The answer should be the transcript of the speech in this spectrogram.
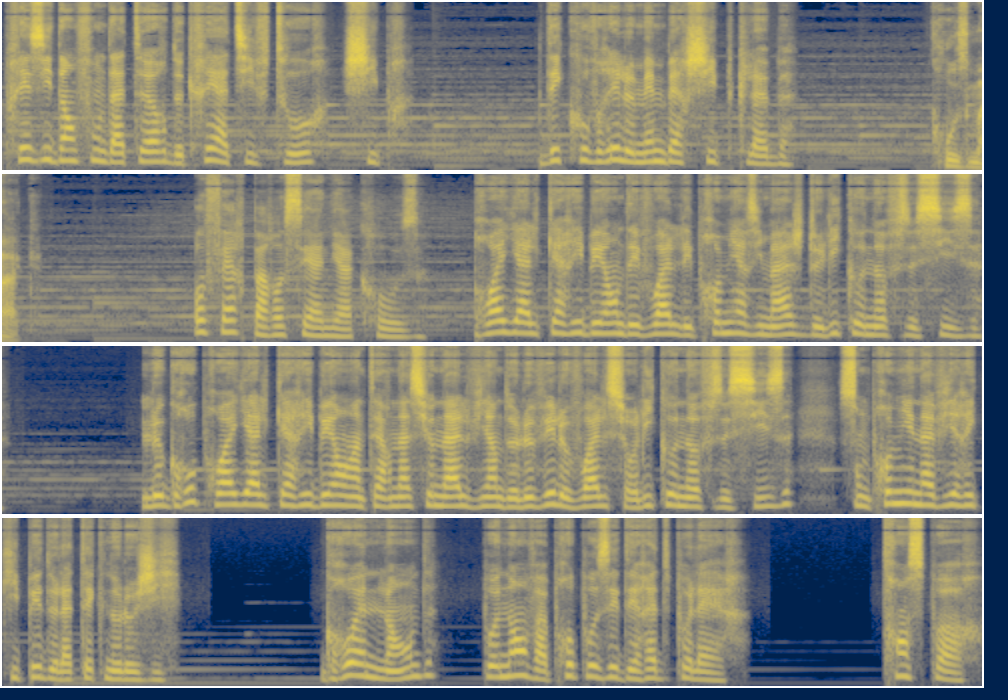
Président fondateur de Creative Tour, Chypre. Découvrez le Membership Club. Cruise Mac. Offert par Oceania Cruise. Royal Caribbean dévoile les premières images de l'Icon of the Seas. Le groupe Royal Caribbean International vient de lever le voile sur l'Icon of the Seas, son premier navire équipé de la technologie. Groenland, Ponant va proposer des raids polaires. Transport.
